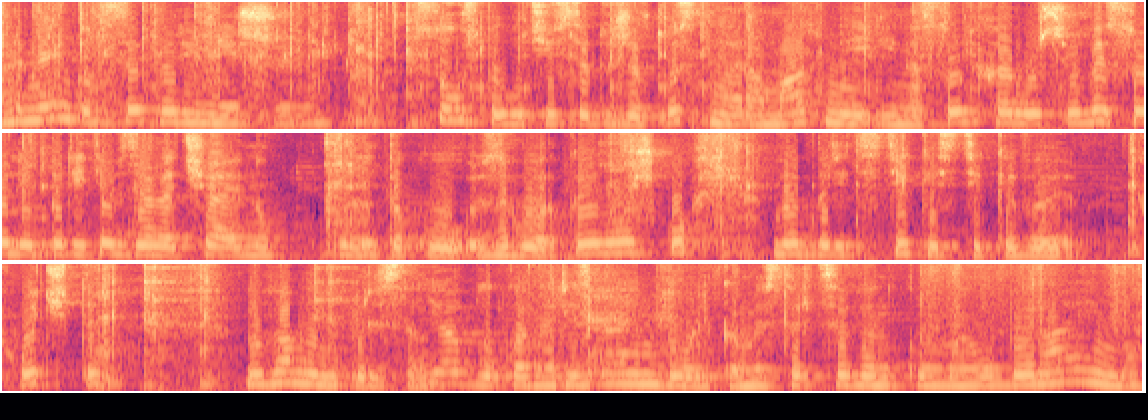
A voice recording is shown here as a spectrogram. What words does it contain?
Гарненько все перемішую. Соус получився дуже вкусний, ароматний і на соль хороший. Ви солі беріть, я взяла чайну е, таку з горкою ложку. Ви беріть стільки, стільки ви хочете. Ну, головне не пересолити. Яблуко нарізаємо дольками, серцевинку ми обираємо.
